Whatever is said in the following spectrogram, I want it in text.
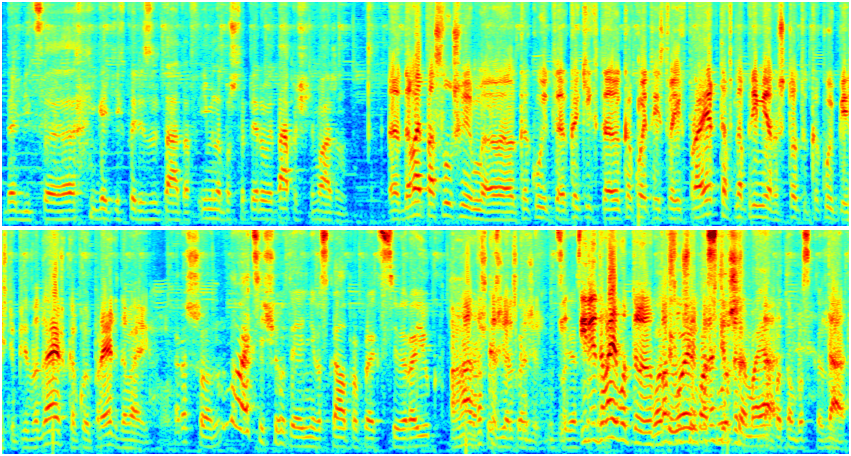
добиться каких-то результатов. Именно потому что первый этап очень важен. Э, Давай послушаем э, какую-то, каких-то, какой-то из твоих проектов, например, что ты, какую песню предлагаешь, какой проект, давай. Хорошо, ну давайте еще вот я не рассказал про проект Северо-Юг. Ага, расскажи, расскажи. Или давай вот, э, Вот его и послушаем, послушаем, а я да. потом расскажу. Да,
